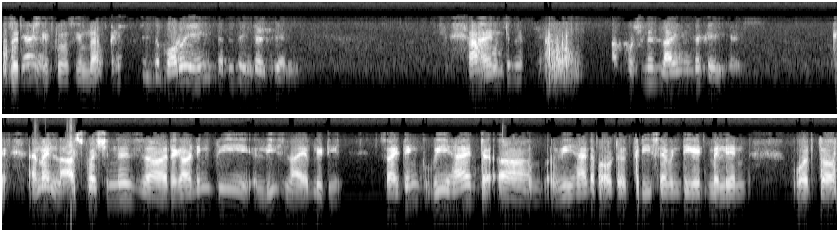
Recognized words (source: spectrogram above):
is it yeah, to assume that? Is the borrowing that is the interest bearing. Some portion, is, some portion is lying in the creditors. Okay. And my last question is uh, regarding the lease liability. So I think we had uh, we had about a 378 million worth of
